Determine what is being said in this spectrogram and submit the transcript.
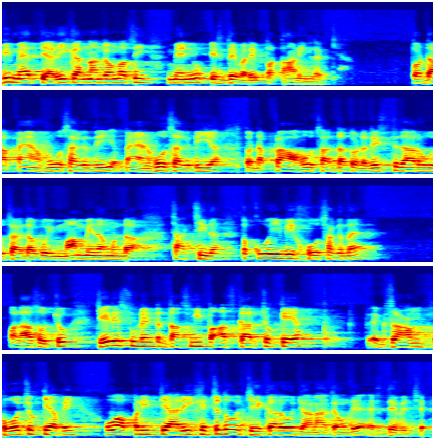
ਵੀ ਮੈਂ ਤਿਆਰੀ ਕਰਨਾ ਚਾਹੁੰਦਾ ਸੀ, ਮੈਨੂੰ ਇਸ ਦੇ ਬਾਰੇ ਪਤਾ ਨਹੀਂ ਲੱਗਿਆ। ਤੁਹਾਡਾ ਭੈਣ ਹੋ ਸਕਦੀ ਭੈਣ ਹੋ ਸਕਦੀ ਆ, ਤੁਹਾਡਾ ਭਰਾ ਹੋ ਸਕਦਾ, ਤੁਹਾਡਾ ਰਿਸ਼ਤੇਦਾਰ ਹੋ ਸਕਦਾ, ਕੋਈ ਮਾਮੇ ਦਾ ਮੁੰਡਾ, ਚਾਚੀ ਦਾ, ਤਾਂ ਕੋਈ ਵੀ ਹੋ ਸਕਦਾ ਭਲਾ ਸੋਚੋ, ਜਿਹੜੇ ਸਟੂਡੈਂਟ 10ਵੀਂ ਪਾਸ ਕਰ ਚੁੱਕੇ ਆ ਐਗਜ਼ਾਮ ਹੋ ਚੁੱਕਿਆ ਬਈ, ਉਹ ਆਪਣੀ ਤਿਆਰੀ ਖਿੱਚ ਦੋ, ਜੇਕਰ ਉਹ ਜਾਣਾ ਚਾਹੁੰਦੇ ਆ ਇਸ ਦੇ ਵਿੱਚ।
